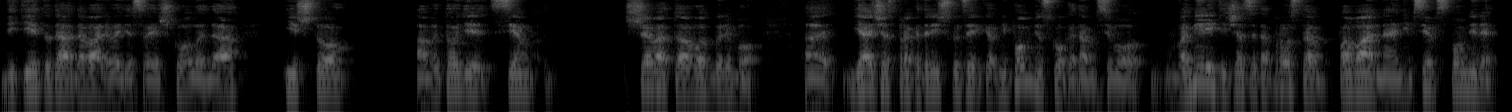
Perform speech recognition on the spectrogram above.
детей туда отдавали в эти свои школы, да? И что? А в итоге семь Шева, то а вот были Бог. Э, я сейчас про католическую церковь не помню, сколько там всего. В Америке сейчас это просто повально. Они все вспомнили,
